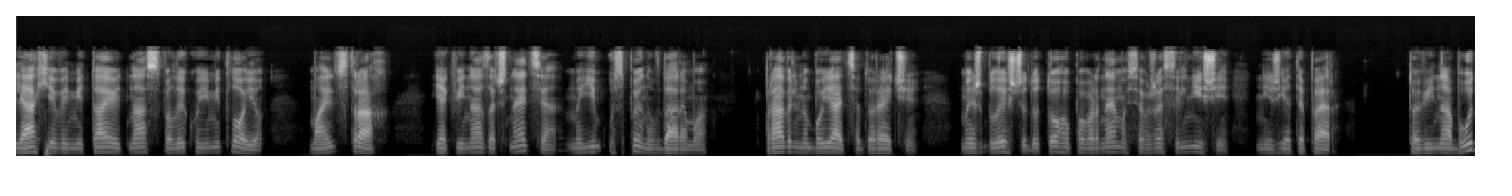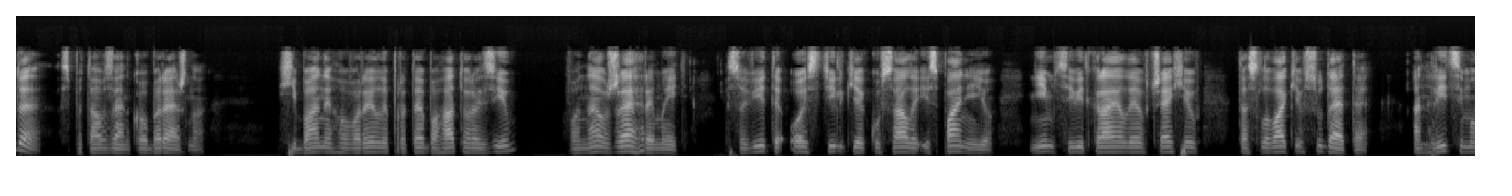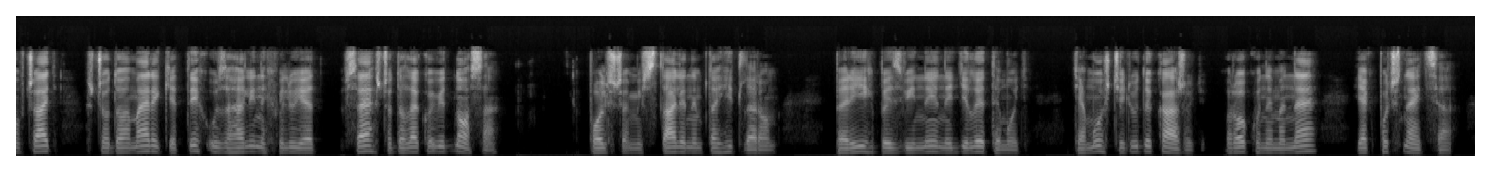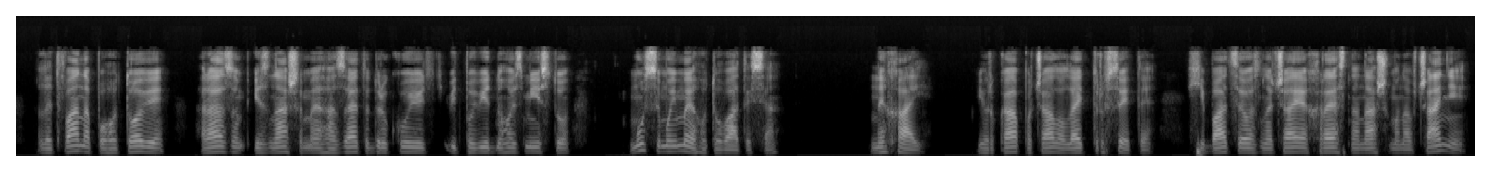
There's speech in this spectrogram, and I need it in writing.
Ляхи вимітають нас великою мітлою, мають страх. Як війна зачнеться, ми їм у спину вдаримо. Правильно бояться, до речі, ми ж ближче до того повернемося вже сильніші, ніж є тепер. То війна буде? спитав Зенко обережно. Хіба не говорили про те багато разів? Вона вже гримить. Совіти ось тільки кусали Іспанію, німці відкраїли в чехів та словаків судете, англійці мовчать, що до Америки тих узагалі не хвилює все, що далеко від носа. Польща між Сталіним та Гітлером. Пиріг без війни не ділитимуть. Тямущі люди кажуть року не мене, як почнеться. Литва на поготові разом із нашими газети друкують відповідного змісту. Мусимо й ми готуватися. Нехай. Юрка почало ледь трусити. Хіба це означає хрест на нашому навчанні?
